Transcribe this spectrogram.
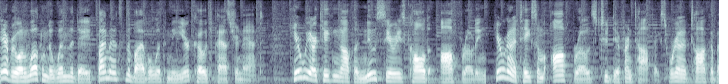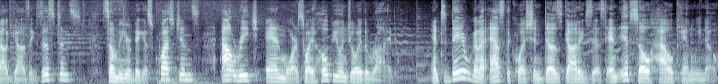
Hey everyone, welcome to Win the Day 5 Minutes in the Bible with me, your coach, Pastor Nat. Here we are kicking off a new series called Off Roading. Here we're going to take some off roads to different topics. We're going to talk about God's existence, some of your biggest questions, outreach, and more. So I hope you enjoy the ride. And today we're going to ask the question Does God exist? And if so, how can we know?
